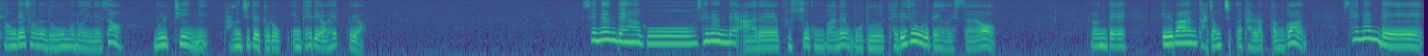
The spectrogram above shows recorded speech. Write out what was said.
경계선을 놓음으로 인해서 물튀임이 방지되도록 인테리어 했고요. 세면대하고 세면대 아래 부스 공간은 모두 대리석으로 되어 있어요. 그런데 일반 가정집과 달랐던 건 세면대에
